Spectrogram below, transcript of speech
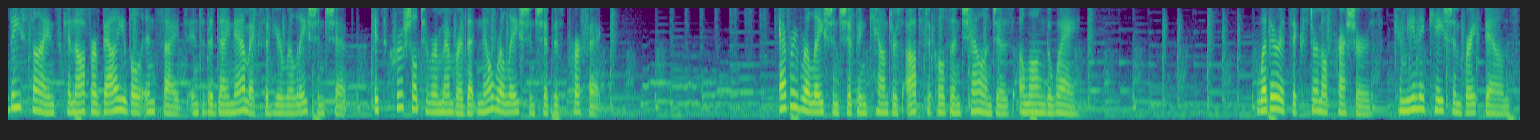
these signs can offer valuable insights into the dynamics of your relationship, it's crucial to remember that no relationship is perfect. Every relationship encounters obstacles and challenges along the way. Whether it's external pressures, communication breakdowns,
